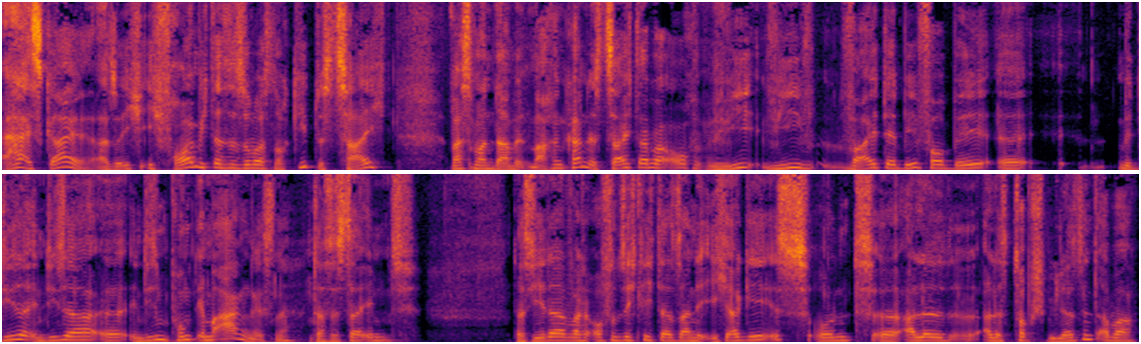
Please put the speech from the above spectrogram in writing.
ja, ist geil. Also ich, ich freue mich, dass es sowas noch gibt. Es zeigt, was man damit machen kann. Es zeigt aber auch, wie, wie weit der BVB äh, mit dieser, in dieser, äh, in diesem Punkt im Argen ist. Ne? Dass es da eben dass jeder offensichtlich da seine Ich-AG ist und äh, alle alles Top-Spieler sind, aber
